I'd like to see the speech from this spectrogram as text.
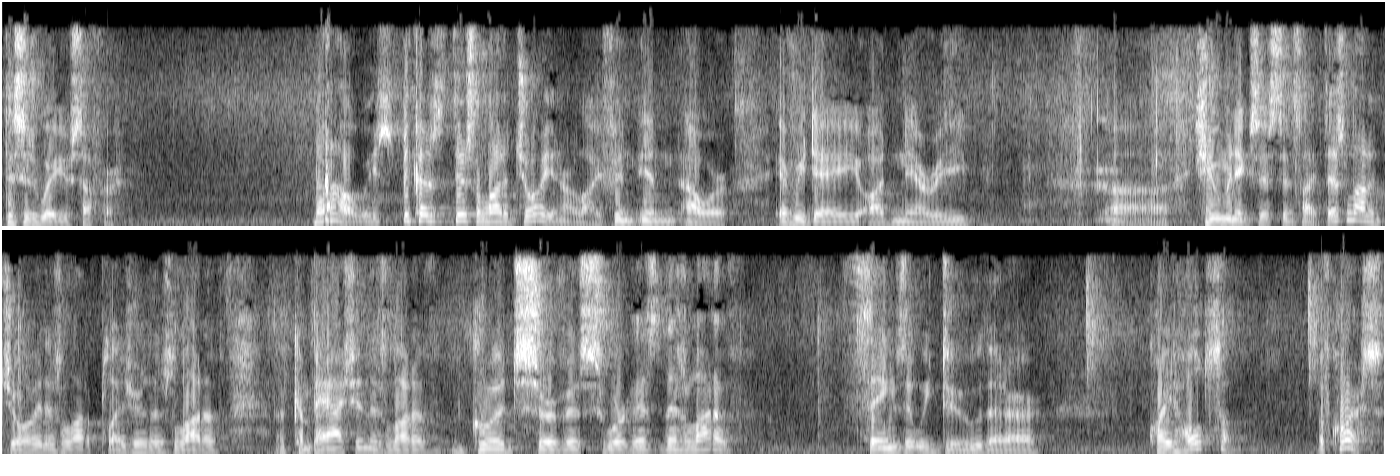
this is where you suffer. Not always, because there's a lot of joy in our life, in, in our everyday, ordinary, uh, human existence life. There's a lot of joy, there's a lot of pleasure, there's a lot of uh, compassion, there's a lot of good service work. There's, there's a lot of things that we do that are quite wholesome, of course.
